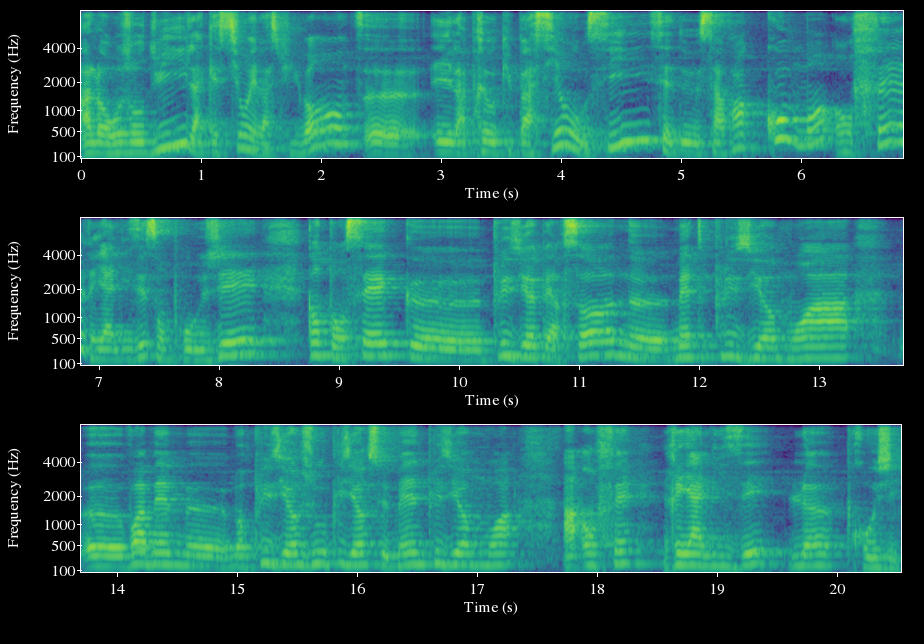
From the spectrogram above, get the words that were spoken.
Alors aujourd'hui, la question est la suivante euh, et la préoccupation aussi, c'est de savoir comment enfin réaliser son projet quand on sait que plusieurs personnes euh, mettent plusieurs mois, euh, voire même plusieurs jours, plusieurs semaines, plusieurs mois à enfin réaliser leur projet.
